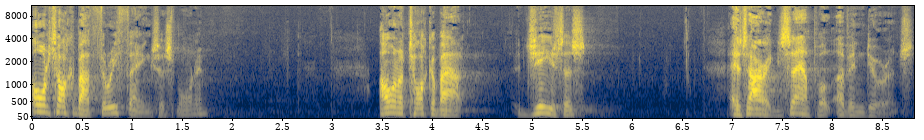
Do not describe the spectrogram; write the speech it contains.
I want to talk about three things this morning. I want to talk about Jesus as our example of endurance.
